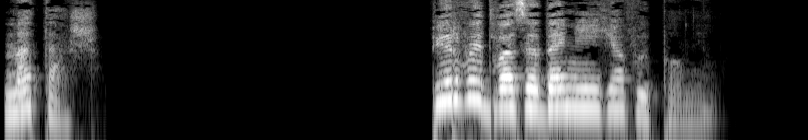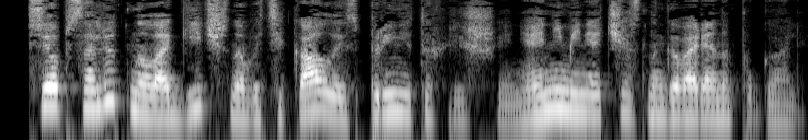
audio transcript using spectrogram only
Наташа. Первые два задания я выполнила. Все абсолютно логично вытекало из принятых решений. Они меня, честно говоря, напугали.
